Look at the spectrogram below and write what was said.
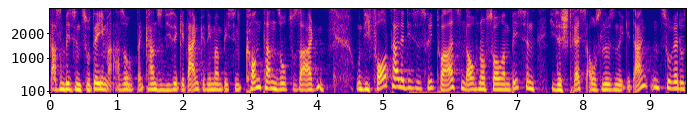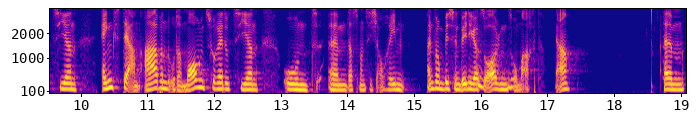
das ein bisschen zu dem. Also dann kannst du diese Gedanken immer ein bisschen kontern sozusagen. Und die Vorteile dieses Rituals sind auch noch so ein bisschen diese stressauslösende Gedanken zu reduzieren, Ängste am Abend oder Morgen zu reduzieren und ähm, dass man sich auch eben einfach ein bisschen weniger Sorgen so macht. Ja. Ähm,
